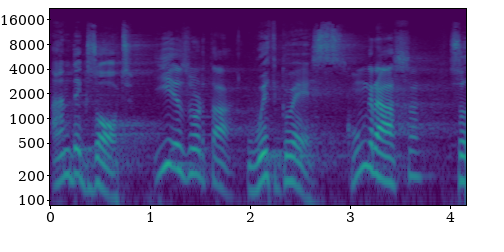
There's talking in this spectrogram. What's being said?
and exhort e exortar with grace com graça, so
